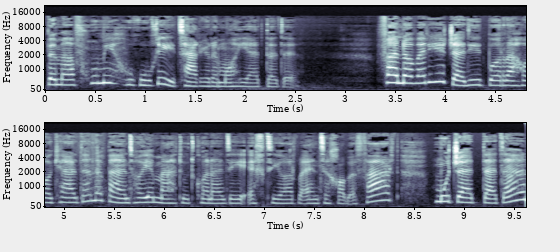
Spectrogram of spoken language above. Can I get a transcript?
به مفهومی حقوقی تغییر ماهیت داده. فناوری جدید با رها کردن بندهای محدود کننده اختیار و انتخاب فرد مجددا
